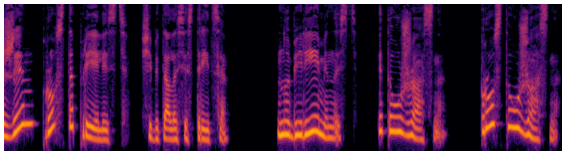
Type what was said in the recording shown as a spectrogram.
Жен — просто прелесть», — щебетала сестрица. «Но беременность — это ужасно, просто ужасно.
